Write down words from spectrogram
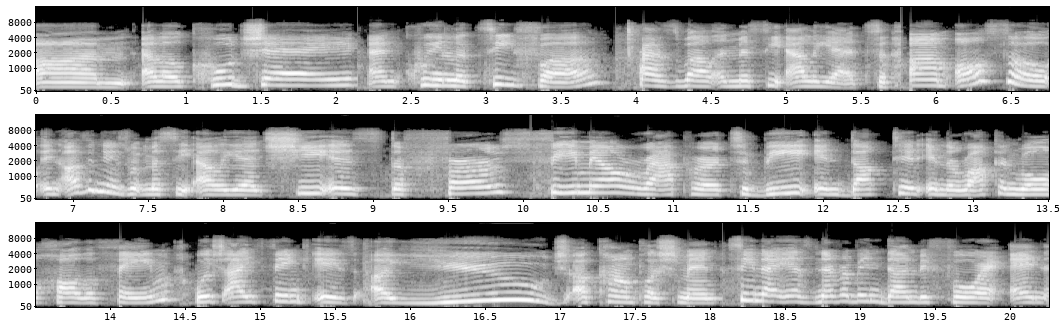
um, LL Cool J and Queen Latifah as well, and Missy Elliott. Um, also, in other news with Missy Elliott, she is the first female rapper to be inducted in the Rock and Roll Hall of Fame, which I think is a huge accomplishment, seeing that it has never been done before. And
